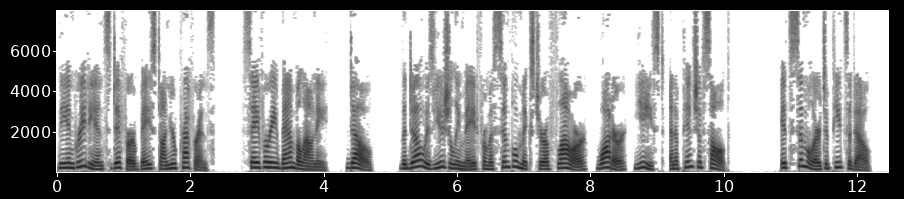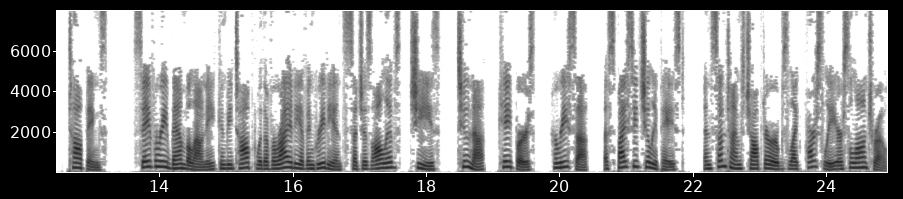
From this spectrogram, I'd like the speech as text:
The ingredients differ based on your preference. Savory bambalouni. Dough. The dough is usually made from a simple mixture of flour, water, yeast, and a pinch of salt. It's similar to pizza dough. Toppings. Savory bambalouni can be topped with a variety of ingredients such as olives, cheese, tuna, capers, harissa, a spicy chili paste, and sometimes chopped herbs like parsley or cilantro.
